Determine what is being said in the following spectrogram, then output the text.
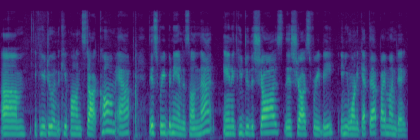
Um, if you're doing the coupons.com app, there's free bananas on that. And if you do the Shaw's, there's Shaw's freebie, and you want to get that by Monday.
